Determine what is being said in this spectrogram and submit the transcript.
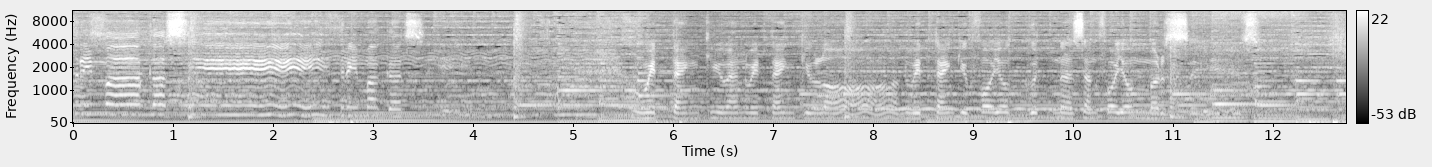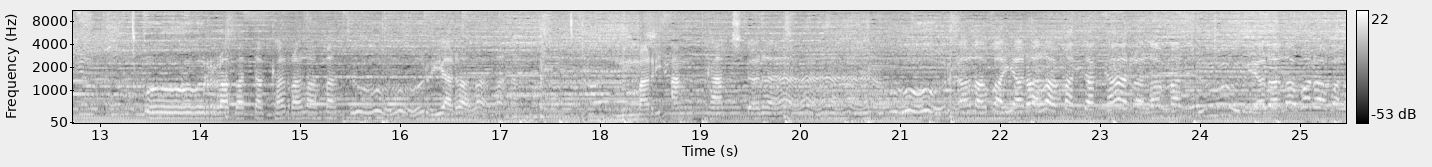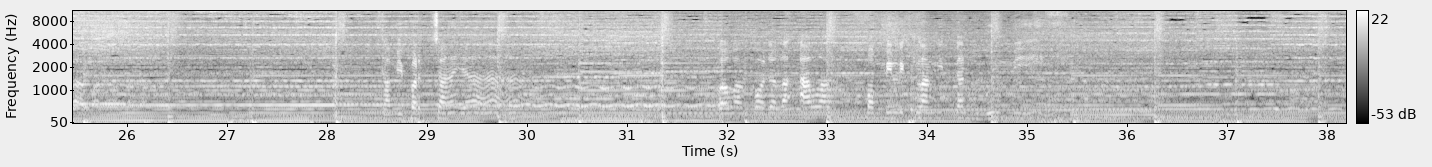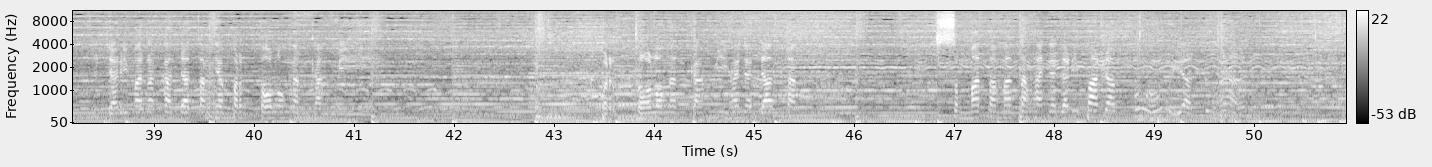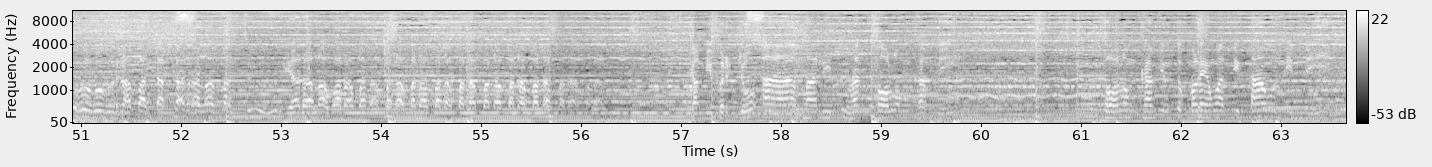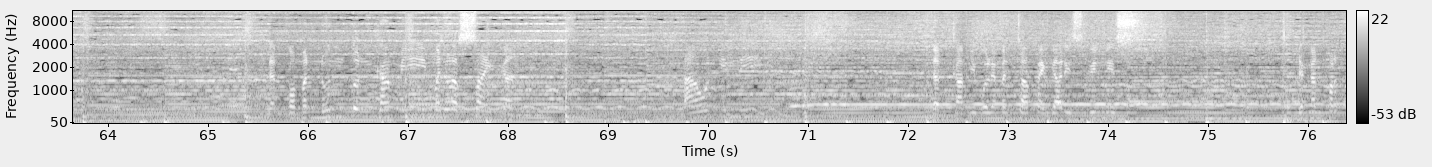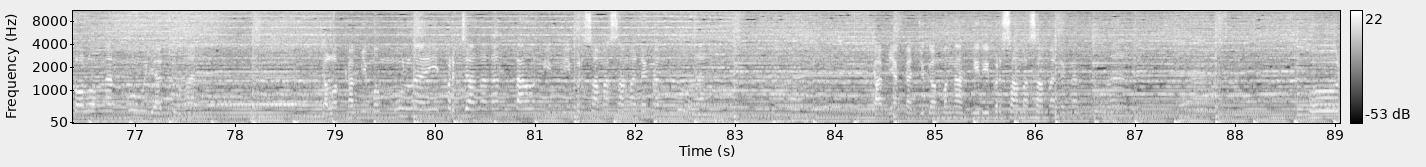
Terima kasih, terima kasih. We thank you and we thank you, Lord. We thank you for your goodness and for your mercies. Oh. Mari angkat saudara. Oh. Kami percaya bahwa Engkau adalah Allah pemilik langit dan bumi. Dari manakah datangnya pertolongan kami? Pertolongan kami hanya datang semata-mata hanya daripadamu ya Tuhan. Oh, rabatakaramatu ya Kami berdoa, mari Tuhan tolong kami. Tolong kami untuk melewati tahun ini. Dan kau menuntun kami menyelesaikan tahun ini. Dan kami boleh mencapai garis finish dengan pertolonganmu ya Tuhan. Kalau kami memulai perjalanan tahun ini bersama-sama dengan Tuhan, kami akan juga mengakhiri bersama-sama dengan Tuhan. Oh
